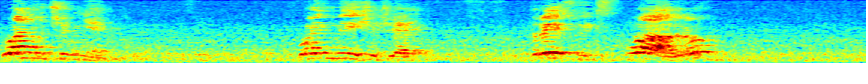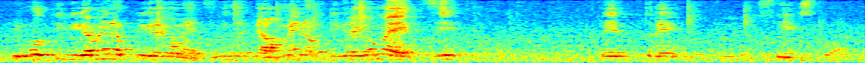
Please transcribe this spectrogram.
Qua non c'è niente. Qua invece c'è 3 su x quadro che moltiplica meno pi greco mezzi quindi abbiamo meno pi greco mezzi per 3 su x quadro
